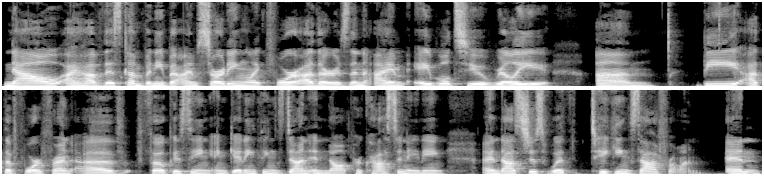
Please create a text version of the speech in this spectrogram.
now I have this company, but I'm starting like four others and I'm able to really, um, be at the forefront of focusing and getting things done and not procrastinating. And that's just with taking saffron. And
